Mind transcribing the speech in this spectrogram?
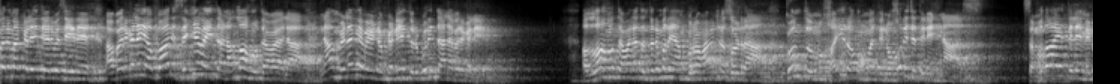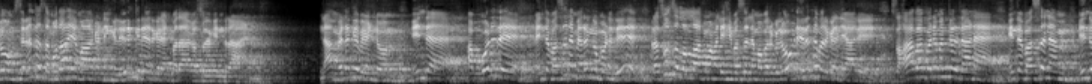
பெருமக்களை தேர்வு செய்து அவர்களை அவ்வாறு செய்ய வைத்தான் அல்லாஹு தவாலா நாம் விளங்க வேண்டும் கணியத்திற்குரித்தானவர்களே அல்லாஹு தவாலா தன் திருமறையாம் குர்ஆன்ல சொல்றான் குந்தும் ஹைர உம்மத்தின் உஹ்ரிஜத் சமுதாயத்திலே மிகவும் சிறந்த சமுதாயமாக நீங்கள் இருக்கிறீர்கள் என்பதாக சொல்கின்றான். நாம் விளங்க வேண்டும். இந்த அப்பொழுது இந்த வசனம் இறங்கும் பொழுது ரசூல் சல்லாஹு அலஹி வசல்லம் அவர்களோடு இருந்தவர்கள் யாரு? சஹாபா பெருமக்கள் தானே. இந்த வசனம் இந்த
